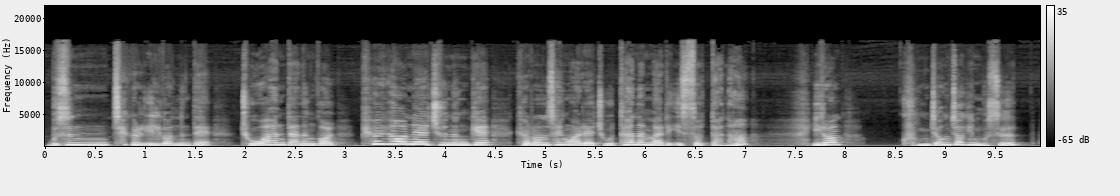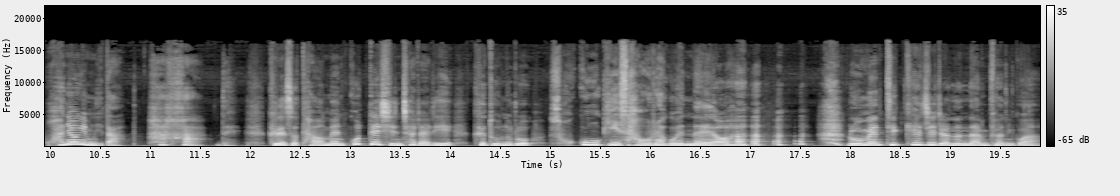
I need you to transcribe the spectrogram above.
무슨 책을 읽었는데 좋아한다는 걸 표현해 주는 게 결혼 생활에 좋다는 말이 있었다나? 이런 긍정적인 모습 환영입니다. 하하. 네. 그래서 다음엔 꽃 대신 차라리 그 돈으로 소고기 사오라고 했네요. 로맨틱해지려는 남편과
